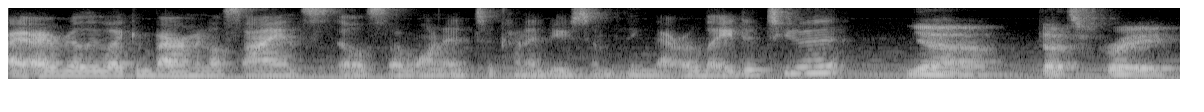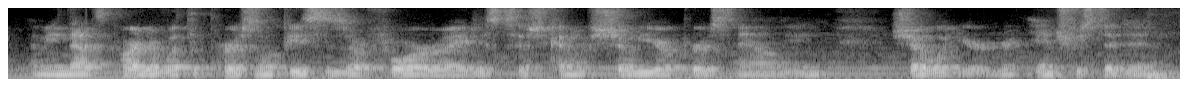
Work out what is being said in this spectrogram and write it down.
I, I really like environmental science still, so I wanted to kind of do something that related to it. Yeah, that's great. I mean, that's part of what the personal pieces are for, right? Is to kind of show your personality and show what you're interested in.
